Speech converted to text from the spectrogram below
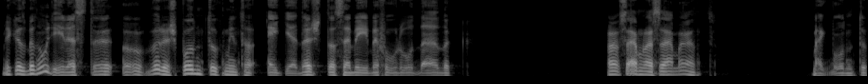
Miközben úgy érezte, a vörös pontok, mintha egyenest a szemébe fúródnának. A számlászámát megmondta.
